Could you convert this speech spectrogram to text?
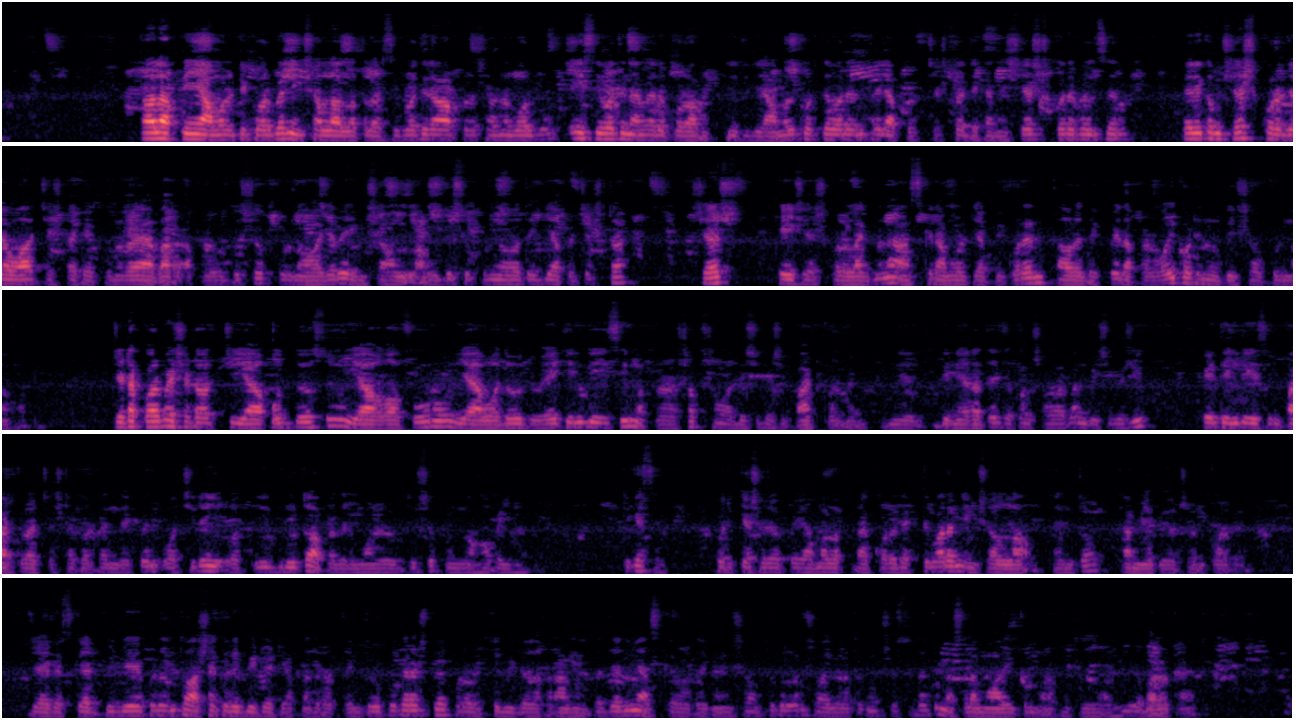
তাহলে আপনি আমলটি করবেন ইনশাল্লাহ আল্লাহ তালার সিবাতি নাম আপনাদের সামনে বলব। এই সিবাতি নামের উপর আপনি যদি আমল করতে পারেন, তাহলে আপনার চেষ্টা যেখানে শেষ করে ফেলছেন, এরকম শেষ করে যাওয়া চেষ্টাকে পুনরায় আবার আপনার উদ্দেশ্য পূর্ণ হয়ে যাবে, ইনশাআল্লাহ। উদ্দেশ্য পূর্ণ হতে গিয়ে আপনার চেষ্টা শেষ, এই শেষ করা লাগবে না। আজকের আমলটি আপনি করেন, তাহলে দেখবেন আপনার ওই কঠিন উদ্দেশ্য পূর্ণ হবে। যেটা করবেন সেটা হচ্ছে ইয়া কুদ্দুসু, ইয়া গফুরু, ইয়া ওয়াদুদু। এই তিনটি ইসিম আপনারা সব সময় বেশি বেশি পাঠ করবেন। দিনের রাতে যখন সময় পান, বেশি বেশি এই তিনটি ইসিম পাঠ করার চেষ্টা করবেন। দেখবেন অচিরেই অতি দ্রুত আপনাদের মনের উদ্দেশ্য পূর্ণ হবেই। হবে ঠিক আছে? পরীক্ষা স্বরূপে আমল আপনারা করে দেখতে পারেন ইনশাল্লাহ অত্যন্ত কামিয়াবি অর্জন করবেন। যাই আজকের ভিডিও পর্যন্ত আশা করি ভিডিওটি আপনাদের অত্যন্ত উপকার আসবে। পরবর্তী ভিডিও দেখার আমন্ত্রণ জানিয়ে আজকের মতো এখানে সমাপ্ত করলাম। সবাই ভালো থাকুন, সুস্থ থাকুন। আসসালামু আলাইকুম রহমতুল্লাহি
